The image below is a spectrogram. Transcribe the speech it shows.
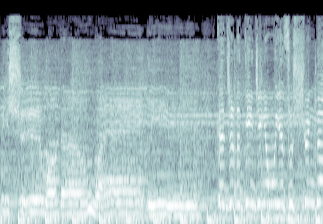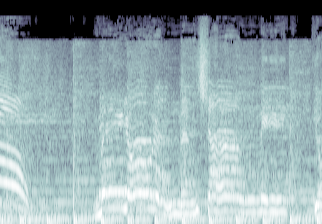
你是我的唯一，更加的定睛，用耶稣宣告，没有人能像你，用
